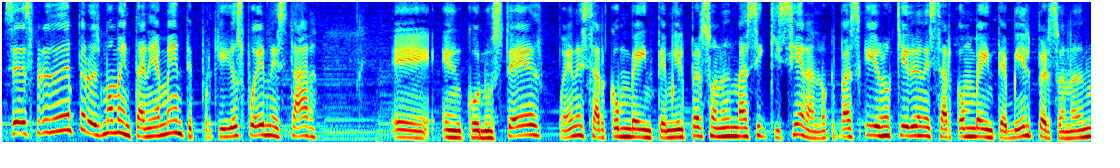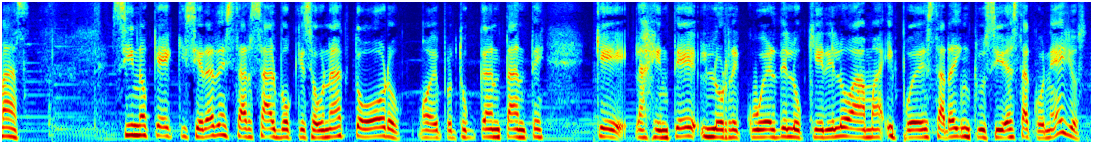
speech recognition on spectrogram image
Se desprenden, pero es momentáneamente, porque ellos pueden estar eh, con usted, pueden estar con 20 mil personas más si quisieran. Lo que pasa es que ellos no quieren estar con 20 mil personas más sino que quisieran estar salvo que sea un actor o de pronto un cantante que la gente lo recuerde, lo quiere, lo ama y puede estar inclusive hasta con ellos.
